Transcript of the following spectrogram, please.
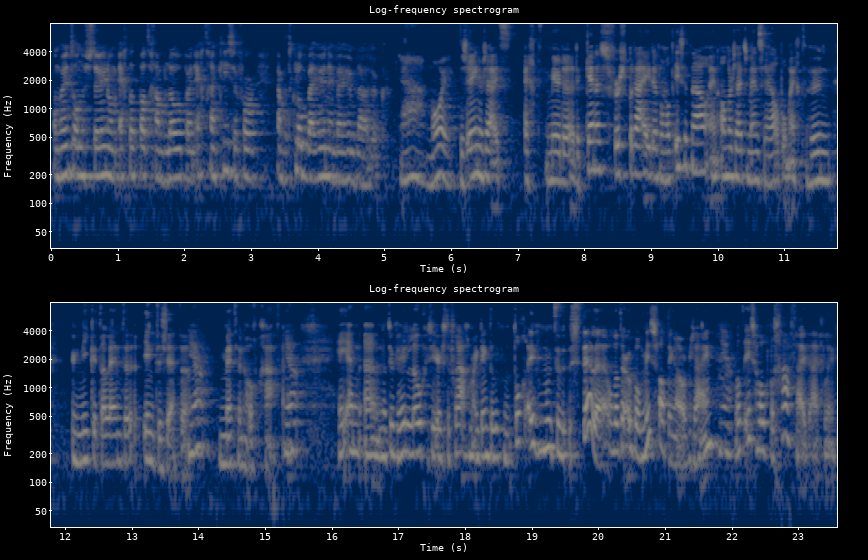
Om hun te ondersteunen om echt dat pad te gaan belopen... en echt gaan kiezen voor ja, wat klopt bij hun en bij hun blauwdruk. Ja, mooi. Dus enerzijds echt meer de, de kennis verspreiden van wat is het nou. En anderzijds mensen helpen om echt hun unieke talenten in te zetten Ja, met hun hoogbegaafdheid. ja. Hey, en eh, natuurlijk een hele logische eerste vraag, maar ik denk dat ik hem toch even moet stellen, omdat er ook wel misvattingen over zijn. ja. Wat is hoogbegaafdheid eigenlijk?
